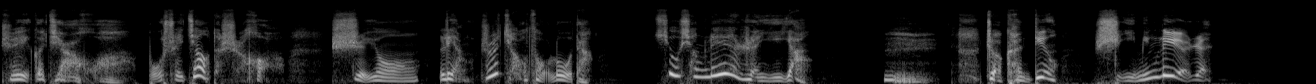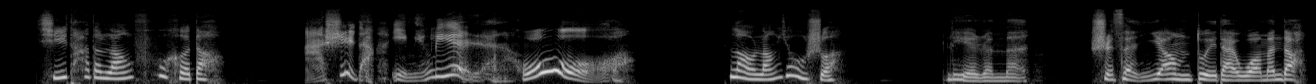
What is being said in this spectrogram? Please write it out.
这个家伙不睡觉的时候是用两只脚走路的，就像猎人一样。嗯，这肯定是一名猎人。”其他的狼附和道：“啊，是的，一名猎人。”哦，老狼又说：“猎人们。”是怎样对待我们的？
